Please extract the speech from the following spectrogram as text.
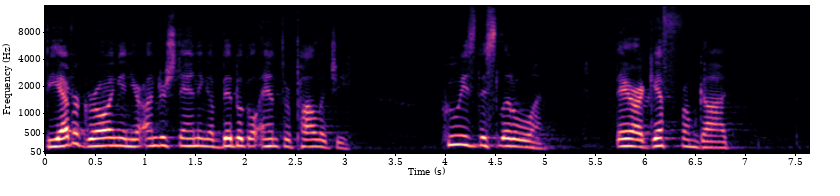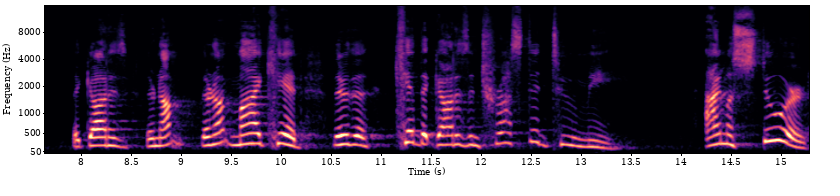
Be ever growing in your understanding of biblical anthropology. Who is this little one? They are a gift from God. That God has, they're not, they're not my kid. They're the kid that God has entrusted to me. I'm a steward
